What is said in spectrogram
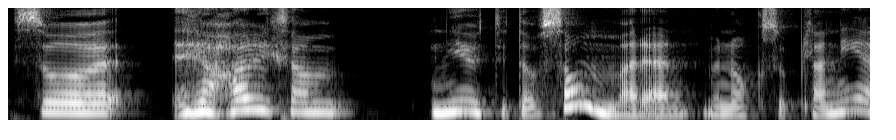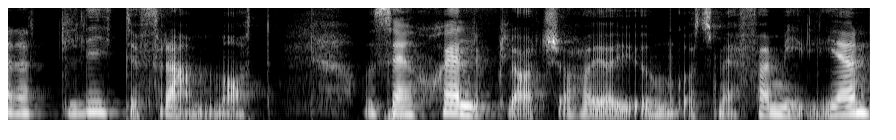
Så jag har liksom njutit av sommaren men också planerat lite framåt. Och sen självklart så har jag ju umgåtts med familjen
